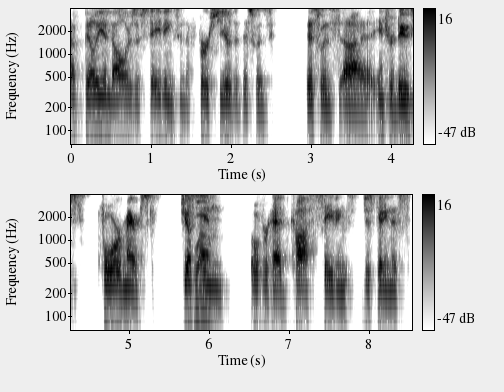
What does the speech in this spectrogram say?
a billion dollars of savings in the first year that this was this was uh, introduced for Maersk just wow. in overhead cost savings just getting this.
